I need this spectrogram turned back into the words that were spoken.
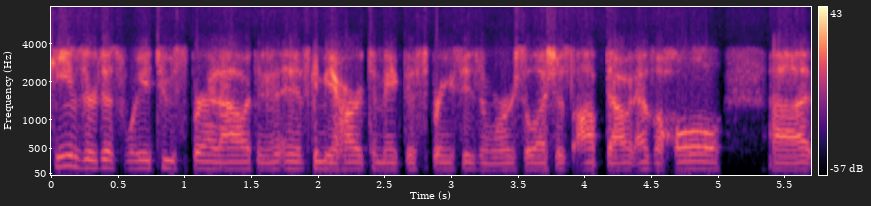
teams are just way too spread out and, and it's gonna be hard to make this spring season work. So let's just opt out as a whole. Uh,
